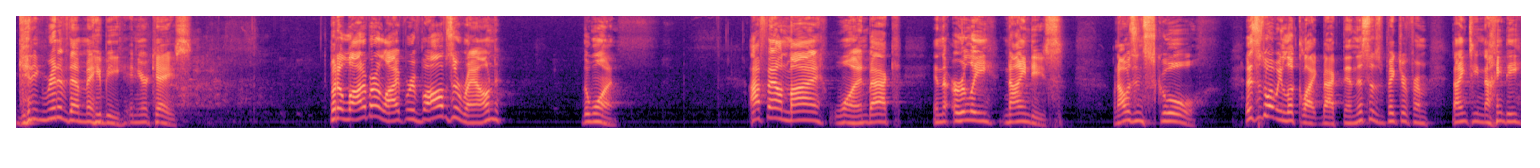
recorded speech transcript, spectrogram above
getting rid of them, maybe in your case. But a lot of our life revolves around the one. I found my one back in the early 90s when I was in school. This is what we looked like back then. This is a picture from 1990.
